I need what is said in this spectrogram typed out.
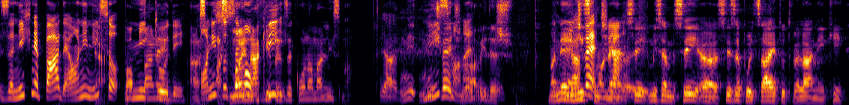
Za njih ne pade, oni niso Ja, mi ne. tudi. A, Oni a so samo enaki vi. pred zakonom ali nismo? Ja, ni, nič Nismo, več. ne. No, vidiš. Ma ne, Nič nismo. več, ne. ja. Sej, mislim, sej, uh, sej za policaje tudi velja neki eh,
